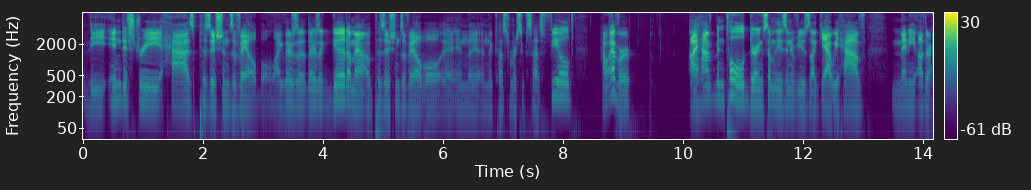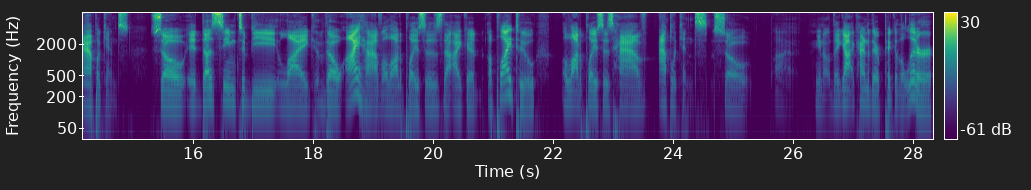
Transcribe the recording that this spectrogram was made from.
the industry has positions available. Like there's a there's a good amount of positions available in the in the customer success field. However, I have been told during some of these interviews like yeah, we have many other applicants. So it does seem to be like though I have a lot of places that I could apply to, a lot of places have applicants. So, uh, you know, they got kind of their pick of the litter.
